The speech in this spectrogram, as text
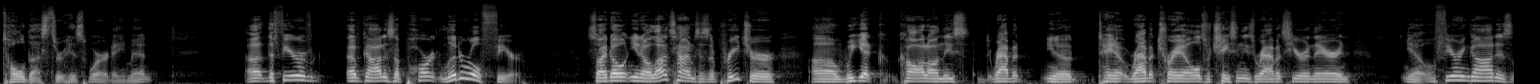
told us through His Word. Amen. Uh, the fear of, of God is a part literal fear. So I don't, you know, a lot of times as a preacher, um, we get caught on these rabbit, you know, tail, rabbit trails or chasing these rabbits here and there, and you know, fearing God is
